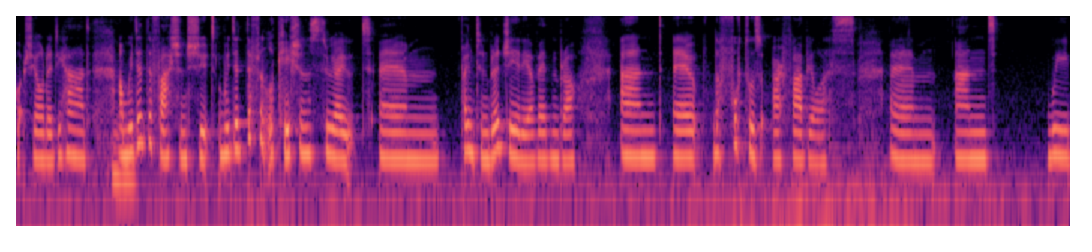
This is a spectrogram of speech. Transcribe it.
what she already had. And we did the fashion shoot, and we did different locations throughout um, Fountainbridge area of Edinburgh, and uh, the photos are fabulous. Um, and we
